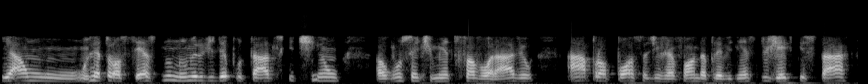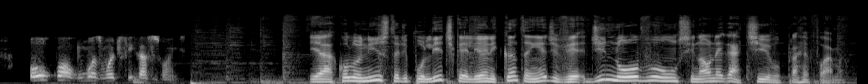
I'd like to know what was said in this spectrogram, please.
que há um, um retrocesso no número de deputados que tinham algum sentimento favorável à proposta de reforma da Previdência do jeito que está ou com algumas modificações. E a colunista de política Eliane Cantanhede vê de novo um sinal negativo para a reforma.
